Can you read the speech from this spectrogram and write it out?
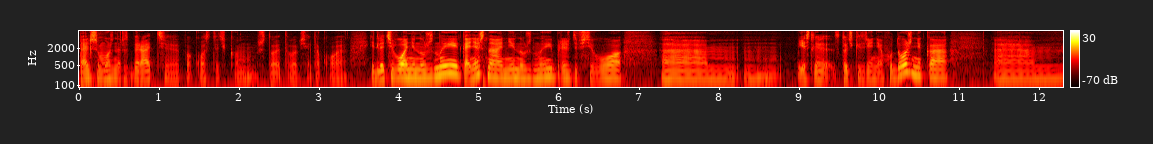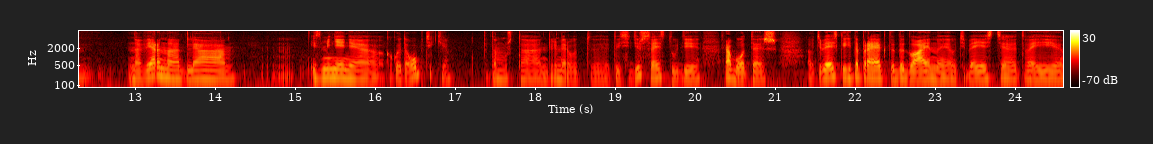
дальше можно разбирать э, по косточкам, что это вообще такое. И для чего они нужны? Конечно, они нужны прежде всего, эм, если с точки зрения художника, эм, наверное, для изменения какой-то оптики, потому что, например, вот э, ты сидишь в своей студии, работаешь, у тебя есть какие-то проекты, дедлайны, у тебя есть э, твои,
